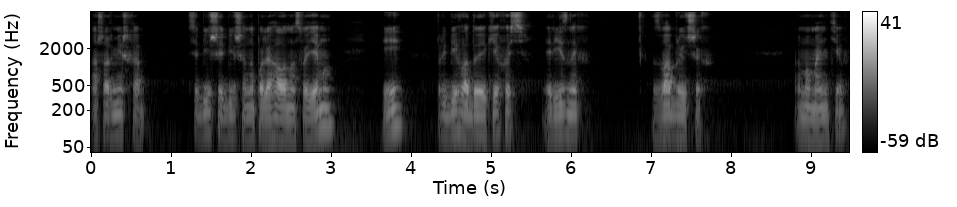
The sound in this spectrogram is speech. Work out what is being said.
а шармішха все більше і більше наполягала на своєму і прибігла до якихось різних зваблюючих моментів.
